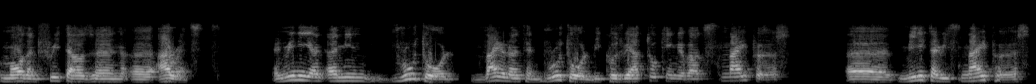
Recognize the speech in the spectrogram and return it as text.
more than 3,000 uh, arrests. And really, I, I mean, brutal, violent and brutal, because we are talking about snipers, uh, military snipers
